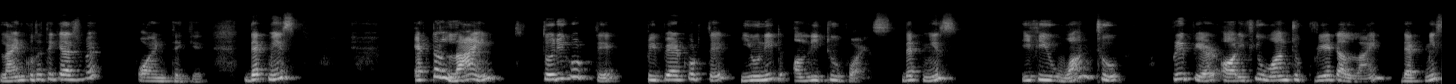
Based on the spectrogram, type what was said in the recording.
লাইন কোথা থেকে আসবে? পয়েন্ট থেকে। দ্যাট মিনস একটা লাইন তৈরি করতে প্রিপেয়ার করতে you need only two points that means if you want to prepare or if you want to create a line, that means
